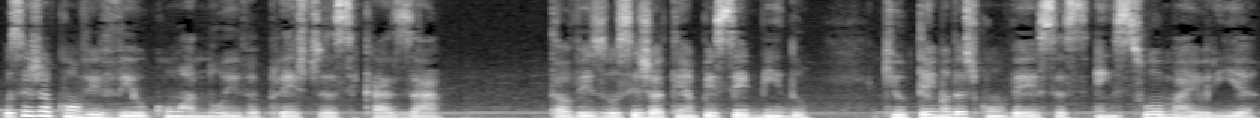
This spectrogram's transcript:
Você já conviveu com a noiva prestes a se casar Talvez você já tenha percebido que o tema das conversas, em sua maioria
